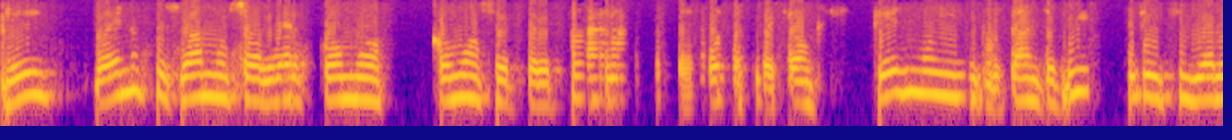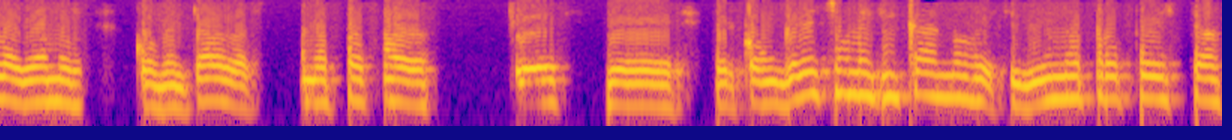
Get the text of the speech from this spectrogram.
Y bueno pues vamos a ver cómo cómo se prepara esta cuestión que es muy importante sí, sí, ya lo habíamos comentado la semana pasada que eh, el Congreso mexicano recibió una propuesta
